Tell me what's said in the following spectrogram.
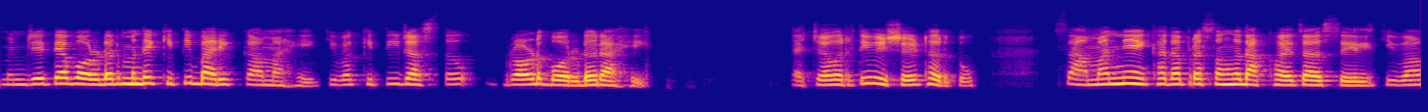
म्हणजे त्या बॉर्डरमध्ये किती बारीक काम आहे किंवा किती जास्त ब्रॉड बॉर्डर आहे त्याच्यावरती विषय ठरतो. सामान्य एखादा प्रसंग दाखवायचा असेल किंवा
